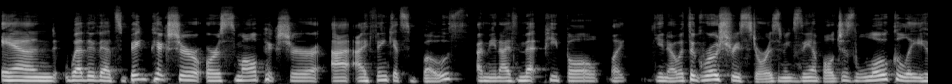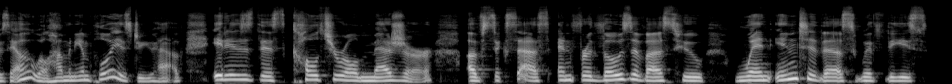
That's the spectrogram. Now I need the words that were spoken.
and whether that's big picture or small picture, I, I think it's both. I mean, I've met people like you know, at the grocery store, as an example, just locally who say, oh, well, how many employees do you have? It is this cultural measure of success. And for those of us who went into this with these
